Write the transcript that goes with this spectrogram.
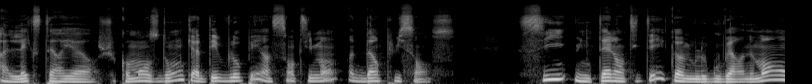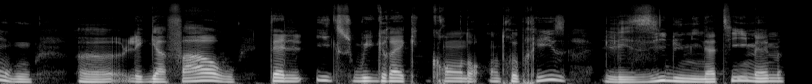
à l'extérieur. Je commence donc à développer un sentiment d'impuissance. Si une telle entité comme le gouvernement ou euh, les GAFA ou telle X ou Y grande entreprise, les Illuminati même,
